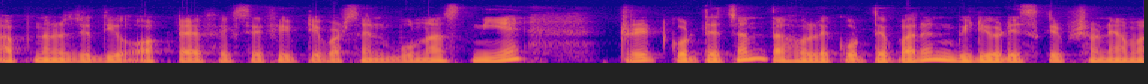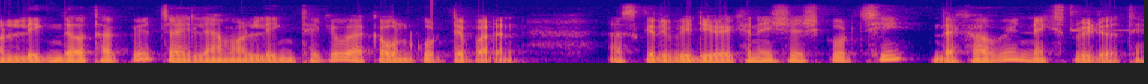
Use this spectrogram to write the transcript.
আপনারা যদি অক্টা এফেক্সে ফিফটি পার্সেন্ট বোনাস নিয়ে ট্রেড করতে চান, তাহলে করতে পারেন। ভিডিও ডিসক্রিপশনে আমার লিঙ্ক দেওয়া থাকবে, চাইলে আমার লিঙ্ক থেকেও অ্যাকাউন্ট করতে পারেন। আজকের ভিডিও এখানেই শেষ করছি। দেখা হবে নেক্সট ভিডিওতে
